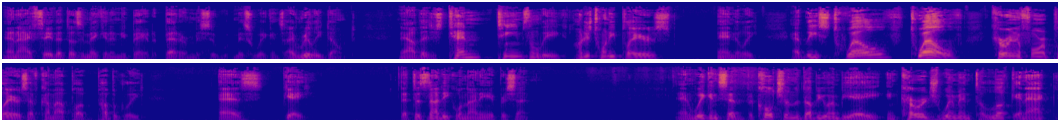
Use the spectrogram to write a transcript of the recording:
And I say that doesn't make it any better, better Miss, Wiggins. I really don't. Now, there's 10 teams in the league, 120 players annually. At least 12, 12 current and former players have come out publicly as gay. That does not equal 98%. And Wiggins said that the culture in the WNBA encouraged women to look and act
